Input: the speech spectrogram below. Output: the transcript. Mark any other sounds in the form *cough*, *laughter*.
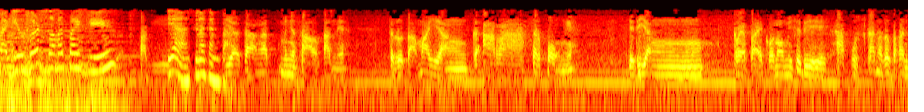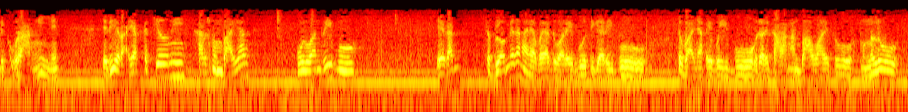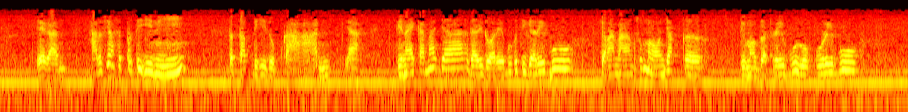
Pak Gilbert, selamat pagi. Pagi. Ya, silakan Pak. Ya sangat menyesalkan ya, terutama yang ke arah Serpong ya. Jadi yang kereta ekonomisnya dihapuskan atau bahkan dikurangi ya. Jadi rakyat kecil nih harus membayar puluhan ribu. Ya kan? Sebelumnya kan hanya bayar dua ribu, tiga ribu. Itu banyak ibu-ibu dari kalangan bawah itu mengeluh. Ya kan? Harusnya seperti ini tetap dihidupkan ya. Dinaikkan aja dari dua ribu ke tiga ribu. Jangan langsung melonjak ke lima belas ribu, dua puluh ribu.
